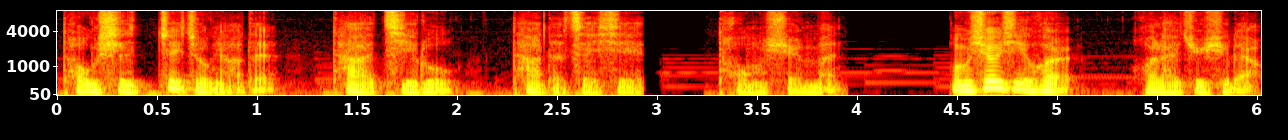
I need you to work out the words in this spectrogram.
同时最重要的，他记录他的这些。同学们，我们休息一会儿，回来继续聊。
